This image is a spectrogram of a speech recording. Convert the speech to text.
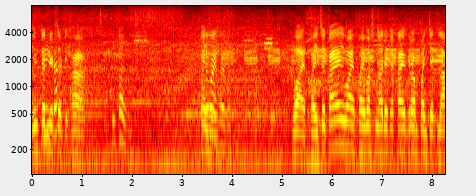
इंटरनेटसाठी हा. ठीक आहे वायफायचं काय? वायफाय बसणार आहे का? काय ग्रामपंचायतला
